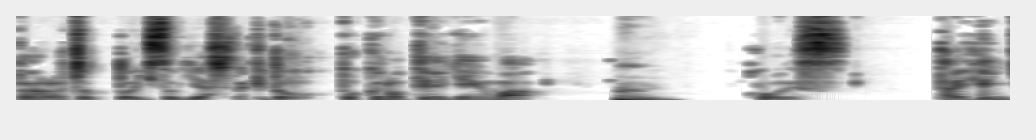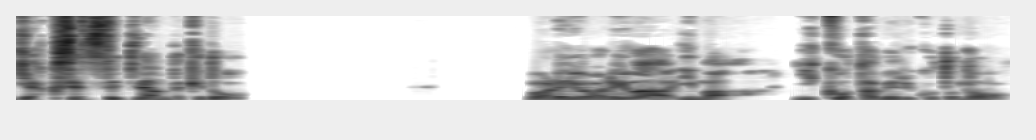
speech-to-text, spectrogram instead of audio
だからちょっと急ぎ足だけど、僕の提言はうん。こうです。大変逆説的なんだけど、我々は今、肉を食べることの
